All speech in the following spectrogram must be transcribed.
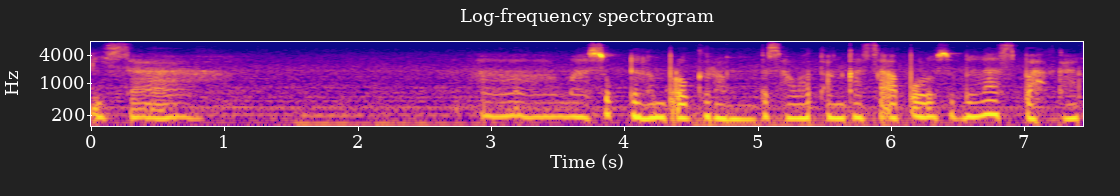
bisa uh, masuk dalam program pesawat angkasa Apollo 11 bahkan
